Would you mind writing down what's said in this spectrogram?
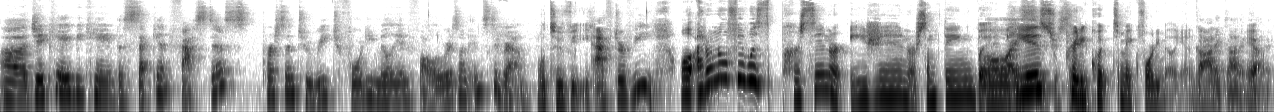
Uh, JK became the second fastest person to reach 40 million followers on Instagram Well, to V. after V. Well, I don't know if it was person or Asian or something, but Oh, he is pretty saying. quick to make forty million. Got it, got it, Yeah. got it.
